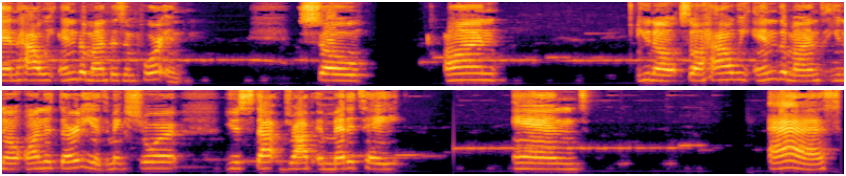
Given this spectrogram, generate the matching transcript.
and how we end the month is important. So on you know, so how we end the month, you know, on the 30th, make sure you stop, drop, and meditate and ask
